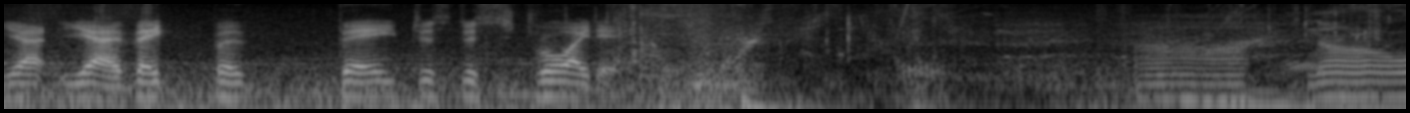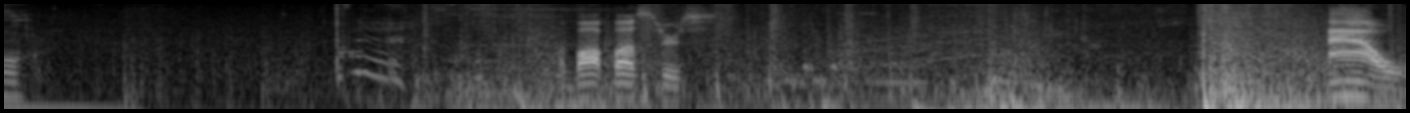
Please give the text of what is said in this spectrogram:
yeah, yeah, they but they just destroyed it. Uh, no. Eh. I bought Busters. Ow.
